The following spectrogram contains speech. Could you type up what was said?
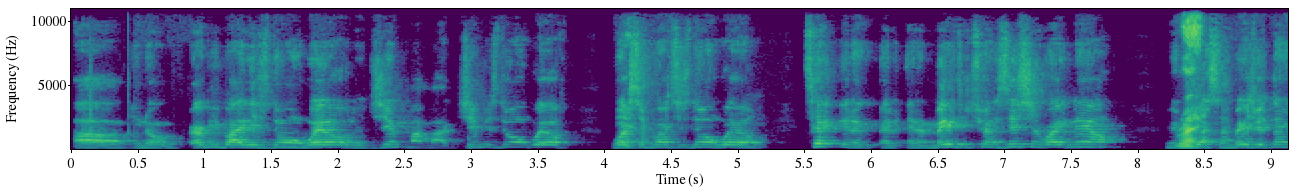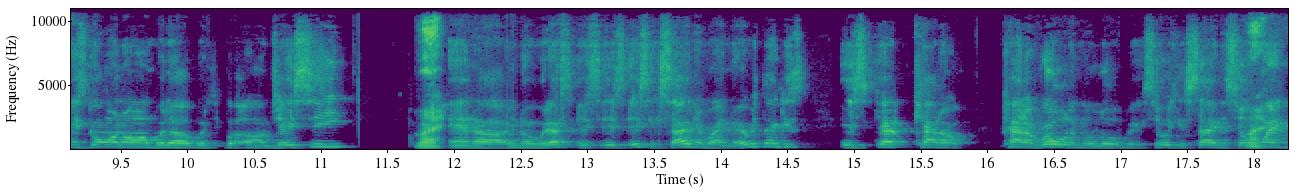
Uh, you know, everybody's doing well. The gym, my, my gym is doing well. Western Branch is doing well. Tech in a, in, in a major transition right now. You Right. We got some major things going on with uh with, with um JC, Right. and uh you know that's it's, it's, it's exciting right now. Everything is is kind of kind of rolling a little bit, so it's exciting. So Right. when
